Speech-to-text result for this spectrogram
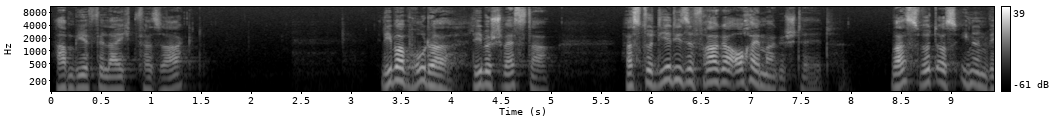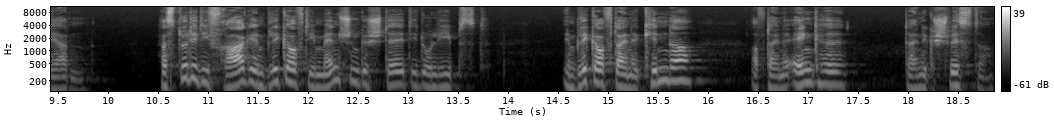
haben wir vielleicht versagt? Lieber Bruder, liebe Schwester, Hast du dir diese Frage auch einmal gestellt? Was wird aus ihnen werden? Hast du dir die Frage im Blick auf die Menschen gestellt, die du liebst? Im Blick auf deine Kinder, auf deine Enkel, deine Geschwister?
